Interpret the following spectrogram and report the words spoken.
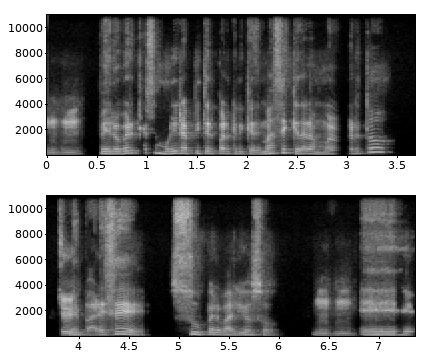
ujú, pero ver que se muriera Peter Parker y que además se quedara muerto, Sí. me parece súper valioso. Eh,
